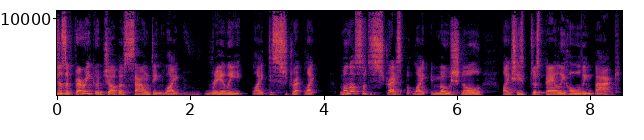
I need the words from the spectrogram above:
does a very good job of sounding like really like distress, like well, not so distressed, but like emotional. Like she's just barely holding back.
